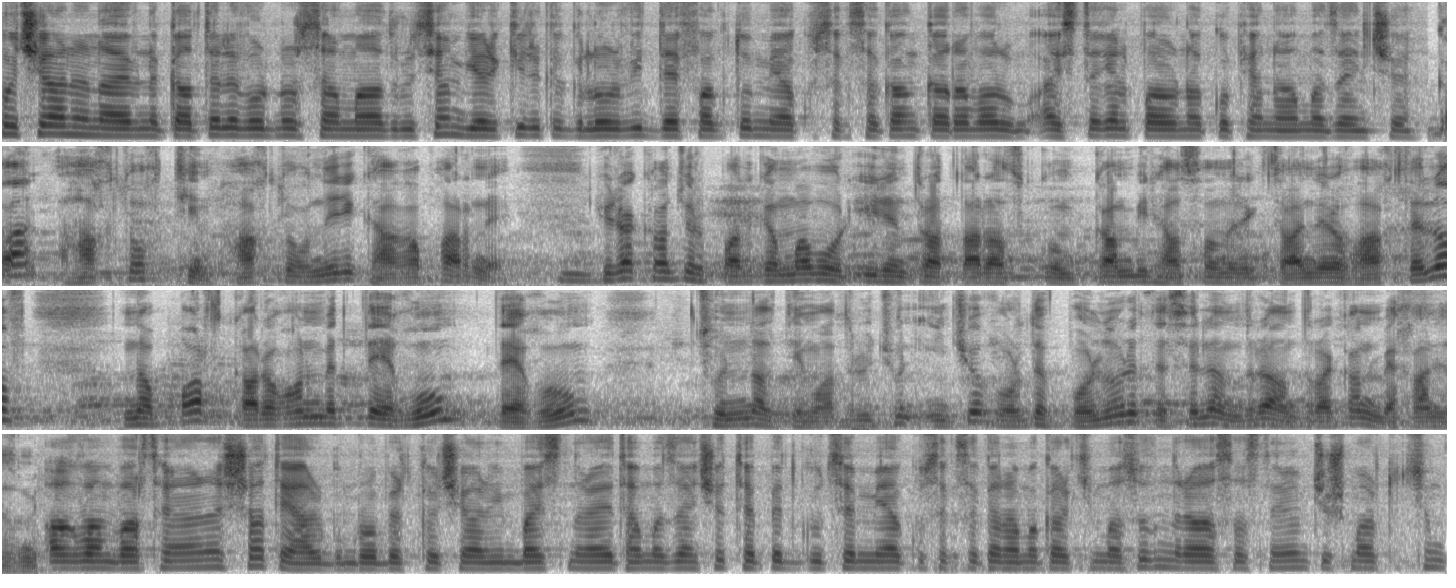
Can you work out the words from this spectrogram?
Քոչարյանը նաև նկատել է, որ նոր համադրությամբ երկիր խնդիրը կգլորվի դեֆակտո միակուսակցական կառավարում, այստեղ էլ պարոն Հակոբյանը համաձայն չէ։ Կան հաղթող թիմ, հաղթողների գաղափարն է։ Յուրաքանչյուր падգամավոր իր ընտրատարածքում կամ իր հասանելիք ձայներով հաղթելով նա པարզ կարողանում է տեղում, տեղում ցույցնալ դիմադրություն, ինչով որովհետև բոլորը տեսել են նրա ընտրական մեխանիզմը։ Աղվան Վարդանյանը շատ է հարգում Ռոբերտ Քոչարյանին, բայց նրա հետ համաձայն չէ, թե պետք գուցե միակուսակցական համակարգի մասով նրա ասացներում ճշմարտություն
